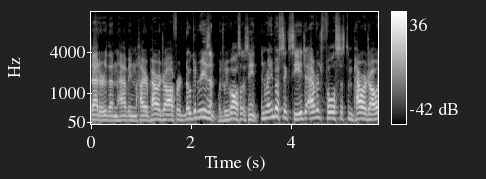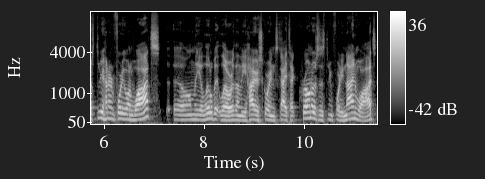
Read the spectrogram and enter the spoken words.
better than having higher power draw for no good reason, which we've also seen. In Rainbow Six Siege, average full system power draw was 341 watts, uh, only a little bit lower than the higher scoring Skytech Chronos is 349 watts,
